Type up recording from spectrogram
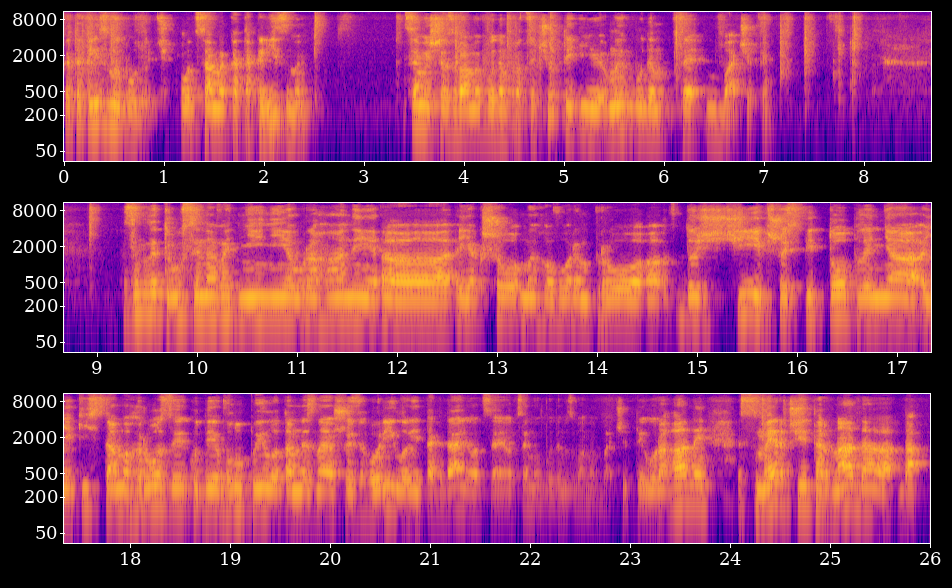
Катаклізми будуть. От саме катаклізми. Це ми ще з вами будемо про це чути, і ми будемо це бачити. Землетруси, наводніння, урагани. Е, якщо ми говоримо про е, дощі, щось підтоплення, якісь там грози, куди влупило, там не знаю, щось горіло і так далі. Оце, оце ми будемо з вами бачити. Урагани, смерчі, торнадо. Да.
